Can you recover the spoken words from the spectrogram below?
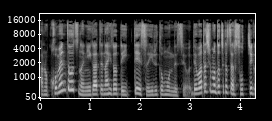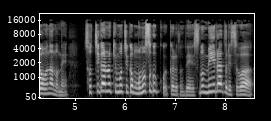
あの、コメント打つの苦手な人って一定数いると思うんですよ。で、私もどっちかって言ったらそっち側なのね。そっち側の気持ちがものすごくわかるので、そのメールアドレスは、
